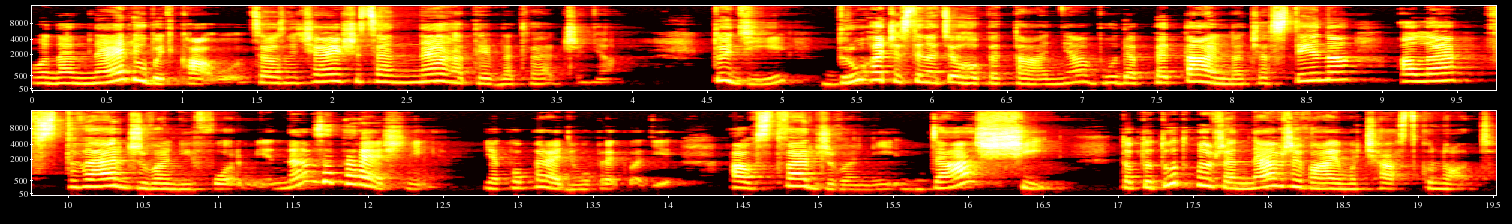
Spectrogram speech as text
вона не любить каву, це означає, що це негативне твердження. Тоді друга частина цього питання буде питальна частина, але в стверджувальній формі, не в заперечній як в попередньому прикладі, а в стверджуванні does she. Тобто тут ми вже не вживаємо частку not.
